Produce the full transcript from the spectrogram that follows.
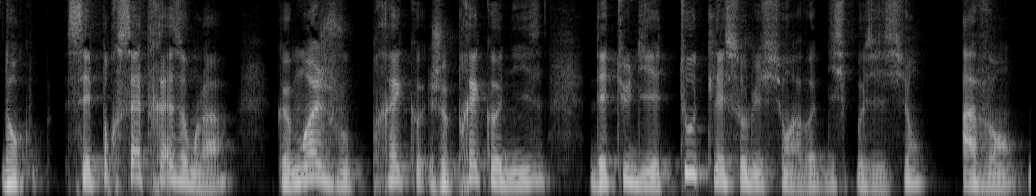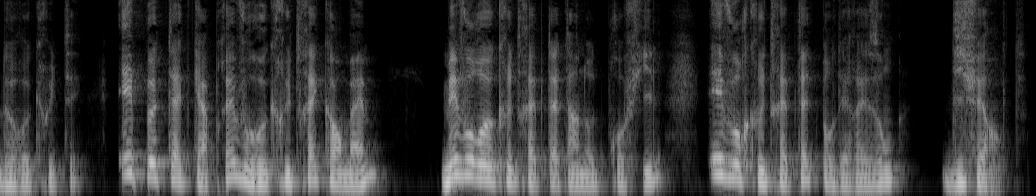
Donc, c'est pour cette raison-là que moi, je, vous je préconise d'étudier toutes les solutions à votre disposition avant de recruter. Et peut-être qu'après, vous recruterez quand même, mais vous recruterez peut-être un autre profil et vous recruterez peut-être pour des raisons différentes.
